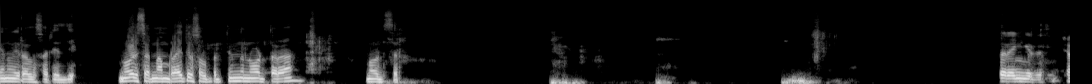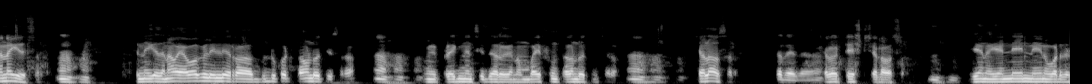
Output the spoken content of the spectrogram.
ಏನು ಇರಲ್ಲ ಸರ್ ಇಲ್ಲಿ. ನೋಡಿ ಸರ್ ನಮ್ ರೈತರು ಸ್ವಲ್ಪ ತಿಂದು ನೋಡ್ತಾರ? ನೋಡಿ ಸರ್ ಸರ್ ಹೆಂಗಿದೆ ಸರ್? ಚೆನ್ನಾಗಿದೆ ಸರ್. ಹ್ಮ್ ಹ್ಮ್. ಚೆನ್ನಾಗಿದೆ. ನಾವು ಯಾವಾಗಲೂ ಇಲ್ಲಿ ರ- ದುಡ್ಡು ಕೊಟ್ಟು ತಗೊಂಡ್ ಹೋಗ್ತೀವಿ ಸರ್ ಹಾ ಹಾ ಹಾ ಪ್ರೆಗ್ನೆನ್ಸಿ ಇದ್ದವ್ರಿಗೆ ನಮ್ಮ ವೈಫ್ ತಗೊಂಡ್ ಹೋಗ್ತೀನಿ ಸರ್. ಹಾ ಹಾ ಹಾ ಚಲೋ ಸರ್. ಸರಿ ಇದೆ. ಚಲೋ ಟೇಸ್ಟ್ ಚಲೋ ಸರ್. ಹ್ಮ್ ಹ್ಮ್. ಏನು ಎಣ್ಣೆ ಎಣ್ಣೆ ಏನು ಹೊಡೆದ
